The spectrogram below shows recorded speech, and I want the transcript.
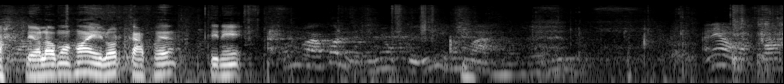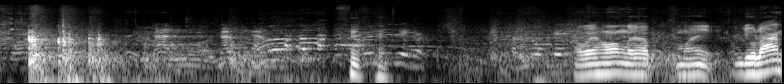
มาเดี๋ยวเรามาห้อยรถกลับครับทีนี้ผมว่าคนจะยกขึ้นนี่ผมว่าอันนี้เอามากองก่อนกันกันกันไม่ได้ครับอันนี้โอเคเอาไว้ห้องเลยครับไม่อยู่ร้าน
